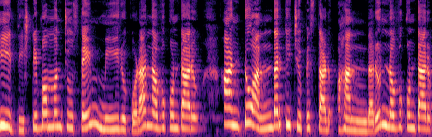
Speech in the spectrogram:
ఈ దిష్టి బొమ్మను చూస్తే మీరు కూడా నవ్వుకుంటారు అంటూ అందరికీ చూపిస్తాడు. అందరూ నవ్వుకుంటారు.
